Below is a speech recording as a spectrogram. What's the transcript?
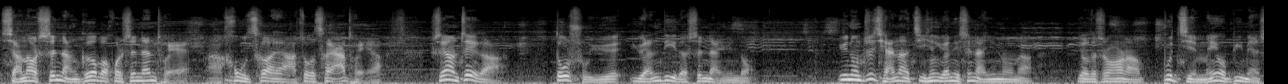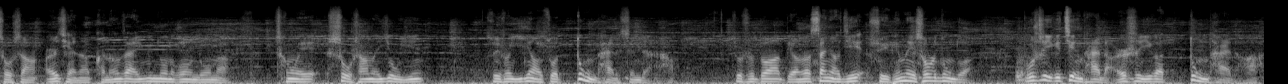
想到伸展胳膊或者伸展腿啊，后侧呀，做个侧压腿啊，实际上这个都属于原地的伸展运动。运动之前呢，进行原地伸展运动呢，有的时候呢，不仅没有避免受伤，而且呢，可能在运动的过程中呢，成为受伤的诱因。所以说一定要做动态的伸展哈，就是说，比方说三角肌水平内收的动作。不是一个静态的，而是一个动态的啊。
